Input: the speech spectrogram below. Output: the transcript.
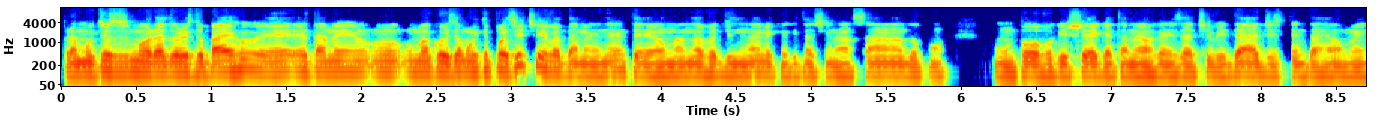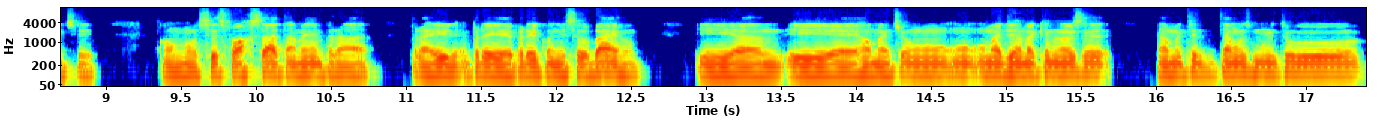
para muitos moradores do bairro é, é também uma coisa muito positiva também, né? Ter uma nova dinâmica que está se lançando com um povo que chega também a organizar atividades, tenta realmente como se esforçar também para para ir para ir, conhecer o bairro e um, e é realmente um, uma dinâmica que nós eh, realmente estamos muito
